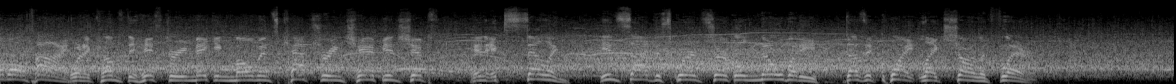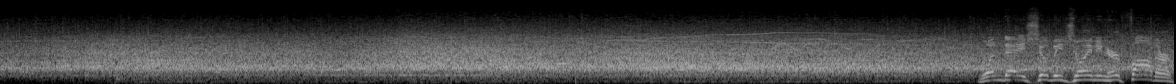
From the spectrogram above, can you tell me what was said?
of all time. When it comes to history, making moments, capturing championships, and excelling inside the squared circle, nobody does it quite like Charlotte Flair. One day she'll be joining her father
